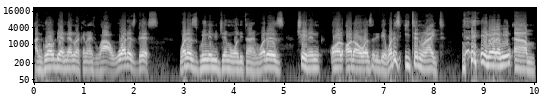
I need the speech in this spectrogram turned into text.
and go out there and then recognize, wow, what is this? What is going in the gym all the time? What is training all odd hours of the day? What is eating right? you know what I mean? Um,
